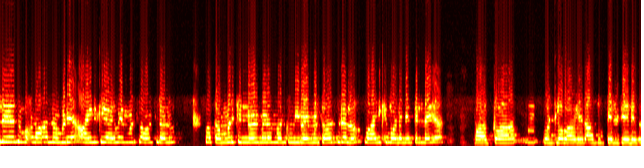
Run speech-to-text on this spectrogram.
లేదు మా నాన్న ఒకడే ఆయనకి అరవై మూడు సంవత్సరాలు. మా తమ్ముడు చిన్నోడు మేడం మనకు ఇరవై మూడు సంవత్సరాలు. వానికి మొన్ననే పెళ్ళయ్యా. మా అక్క ఒంట్లో బాగలేదు అమ్మకు పెళ్ళి చేయలేదు.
